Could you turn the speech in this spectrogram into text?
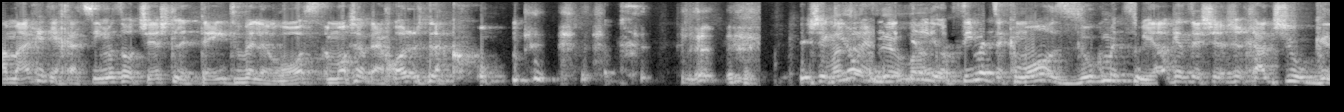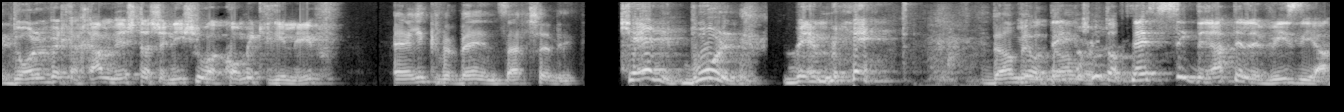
המערכת יחסים הזאת שיש לטייט ולרוס, משה אתה יכול לקום. שכאילו הם ליטרלי? עושים את זה כמו זוג מצויר כזה שיש אחד שהוא גדול וחכם ויש את השני שהוא ה comic relief. אריק ובנץ, אח שלי. כן, בול, באמת. dumber you, טייט dumber. פשוט עושה סדרת טלוויזיה.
